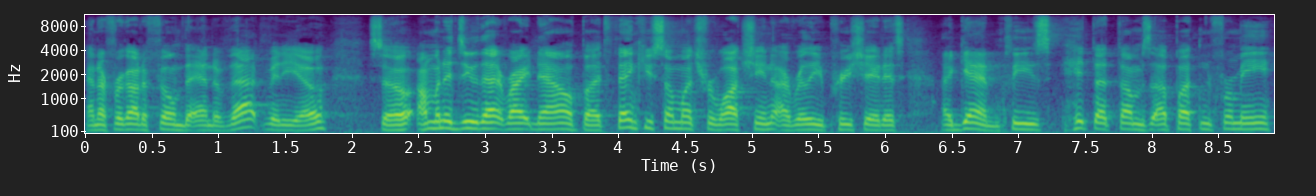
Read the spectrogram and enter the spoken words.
and I forgot to film the end of that video. So I'm going to do that right now, but thank you so much for watching. I really appreciate it. Again, please hit that thumbs up button for me,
